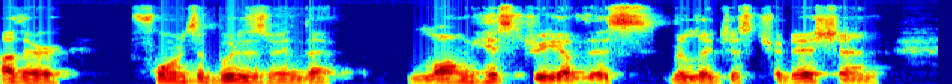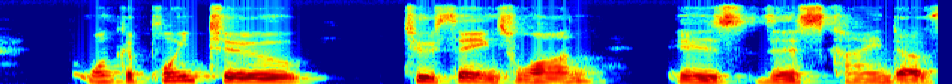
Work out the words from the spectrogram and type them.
other forms of Buddhism in the long history of this religious tradition, one could point to two things. One is this kind of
